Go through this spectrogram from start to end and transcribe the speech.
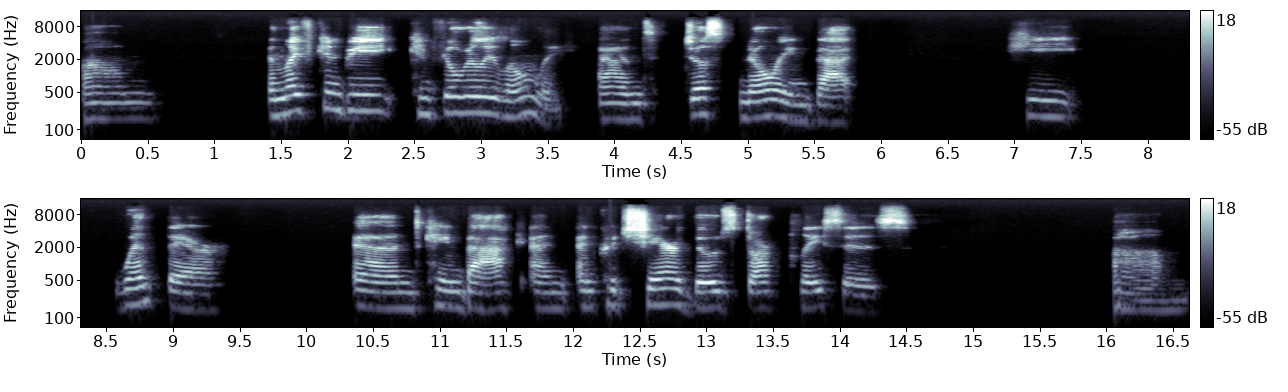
um and life can be can feel really lonely. And just knowing that he went there and came back and and could share those dark places um,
